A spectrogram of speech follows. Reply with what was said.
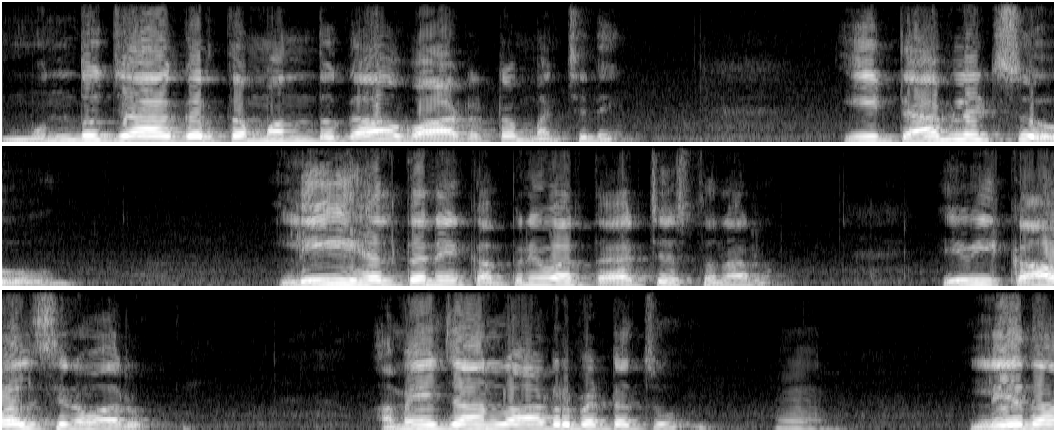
ముందు జాగ్రత్త మందుగా వాడటం మంచిది. ఈ ట్యాబ్లెట్స్ లీ హెల్త్ అనే కంపెనీ వారు తయారు చేస్తున్నారు. ఇవి కావలసిన వారు. అమెజాన్లో ఆర్డర్ పెట్టచ్చు. లేదా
